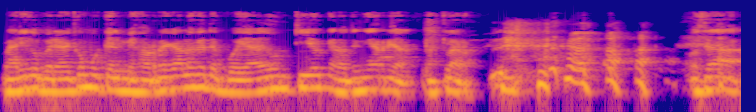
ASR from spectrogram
Marico, pero era como que el mejor regalo que te podía dar de un tío que no tenía real, ¿estás claro? O sea,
